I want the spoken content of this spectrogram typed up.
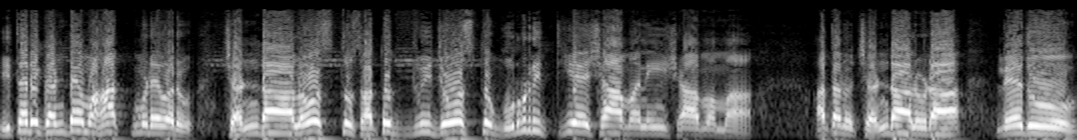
ఇతని కంటే మహాత్ముడెవరు? చండాలోస్తు సతుద్విజోస్తు గురురిత్యేషామనీషామమ? అతను చండాలుడా? లేదు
